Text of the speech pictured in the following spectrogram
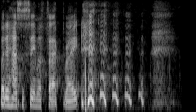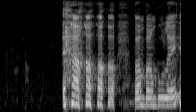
But it has the same effect, right? Bum bum Bhole.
